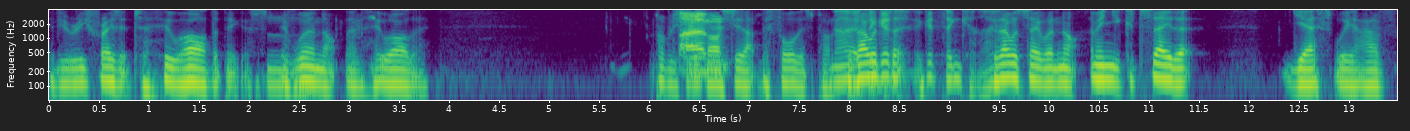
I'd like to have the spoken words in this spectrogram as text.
if you rephrase it to who are the biggest, if Mhm. we're not, then who are they? Probably should have Um, asked you that before this podcast. No, Because it's I a would good, say a good thinker though. because I would say we're not. I mean, you could say that. Yes, we have.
